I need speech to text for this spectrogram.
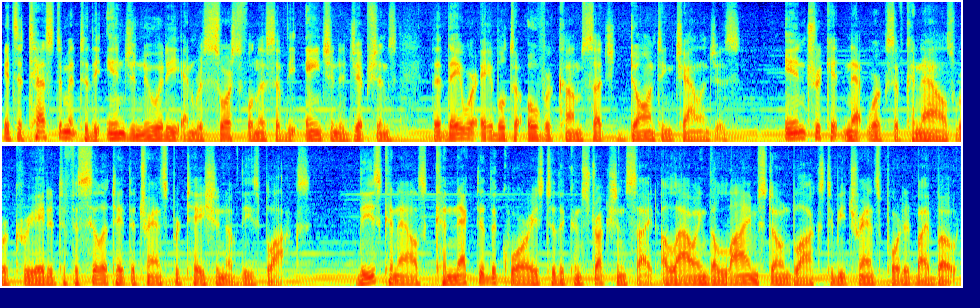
It's a testament to the ingenuity and resourcefulness of the ancient Egyptians that they were able to overcome such daunting challenges. Intricate networks of canals were created to facilitate the transportation of these blocks. These canals connected the quarries to the construction site, allowing the limestone blocks to be transported by boat.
